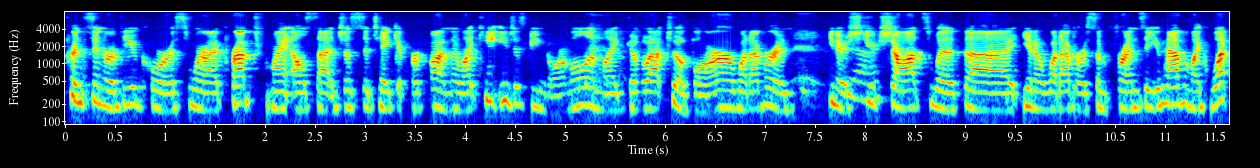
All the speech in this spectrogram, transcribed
Princeton review course where I prepped for my LSAT just to take it for fun. They're like, can't you just be normal and like go out to a bar or whatever and you know yeah. shoot shots with uh, you know whatever some friends that you have? I'm like, what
